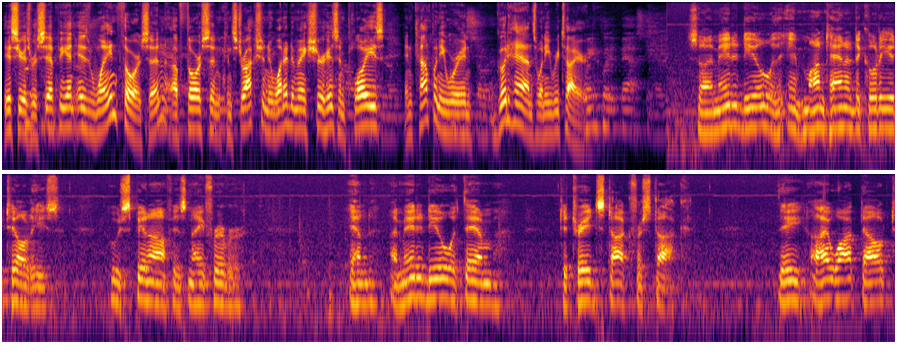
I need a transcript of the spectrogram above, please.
This year's recipient is Wayne Thorson of Thorson Construction, who wanted to make sure his employees and company were in good hands when he retired. So I made a deal with Montana Dakota Utilities, whose spinoff is Knife River. And I made a deal with them to trade stock for stock. They, I walked out,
